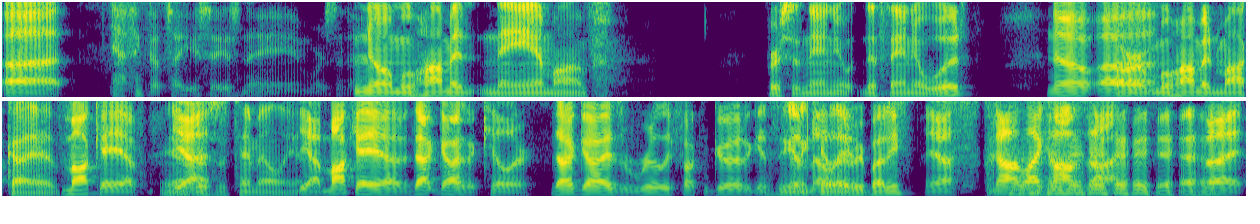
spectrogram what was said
Uh, yeah, I think that's how you say his name. Where's it at? no, Muhammad Naimov versus Nathaniel, Nathaniel Wood No, uh, or Muhammad Mokaev. Mokaev. yeah, Yeah. versus Tim Elliott. Yeah, Mokaev, that guy's a killer. That guy is really fucking good against Is he gonna kill Elliott. everybody? Yeah, not like Hamzat. yeah. but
